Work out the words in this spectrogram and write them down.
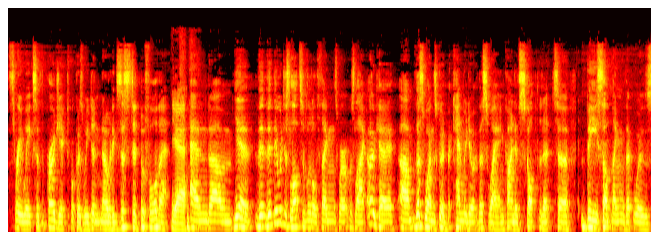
three weeks of the project because we didn't know it existed before that. Yeah. And um, yeah, th- th- there were just lots of little things where it was like, okay, um, this one's good, but can we do it this way? And kind of sculpted it to be something that was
